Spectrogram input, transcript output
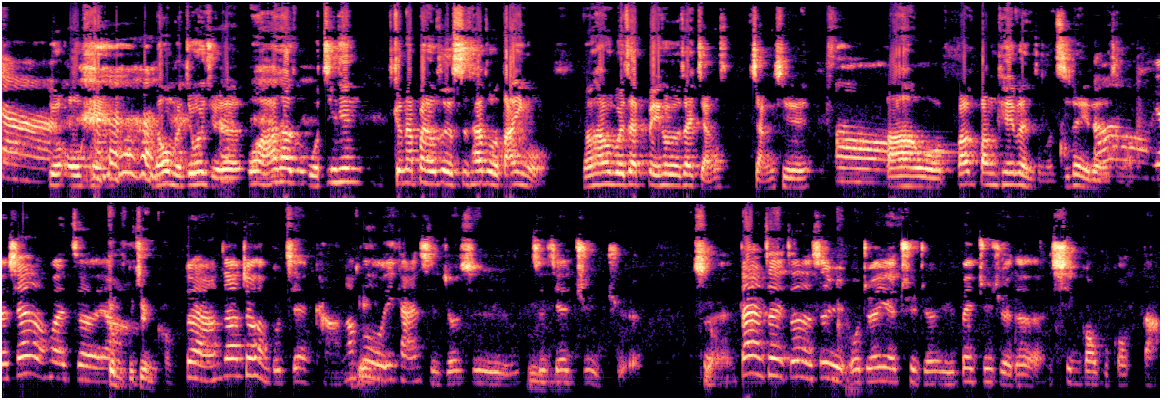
啊，又 OK，然后我们就会觉得哇，他我今天跟他拜托这个事，他如果答应我，然后他会不会在背后又在讲讲一些哦啊，我帮帮 Kevin 什么之类的，什么哦，有些人会这样，更不健康。对啊，这样就很不健康。那不如一开始就是直接拒绝。对。是啊，当然这真的是我觉得也取决于被拒绝的人心够不够大，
